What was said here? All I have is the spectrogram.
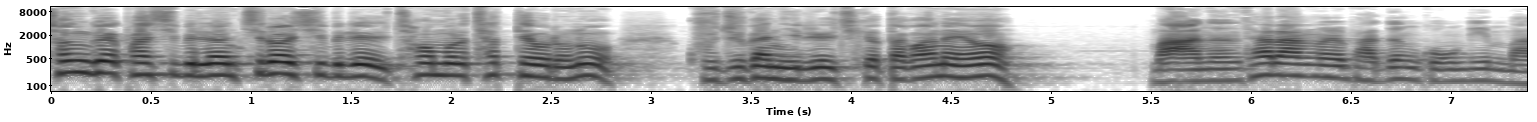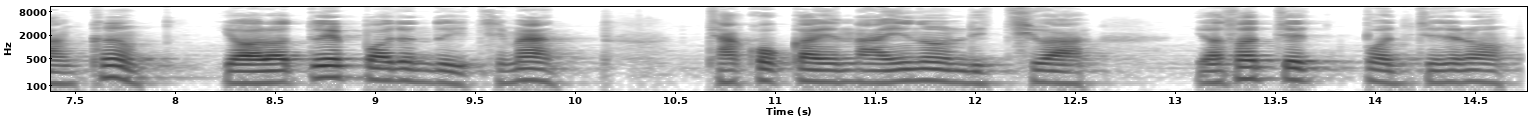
1981년 7월 11일 처음으로 차트에 오른 후 9주간 1위를 지켰다고 하네요. 많은 사랑을 받은 곡인 만큼 여러 듀엣 버전도 있지만 작곡가인 라이오넬 리치와 여섯째 번째로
